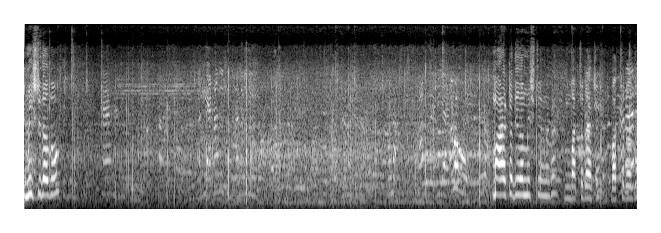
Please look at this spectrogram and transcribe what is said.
মিষ্টি দাও তো। মা একটা দিলাম মিষ্টি আপনাকে বাচ্চাটা আছে বাচ্চাটা আছে।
